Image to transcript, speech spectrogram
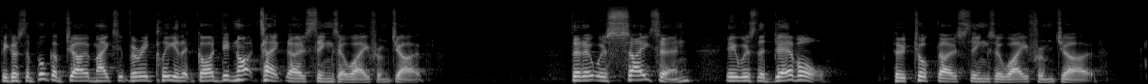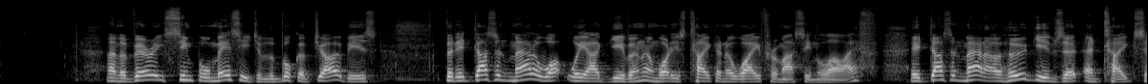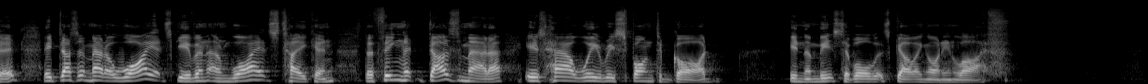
Because the book of Job makes it very clear that God did not take those things away from Job that it was Satan, it was the devil who took those things away from Job. And the very simple message of the book of Job is that it doesn't matter what we are given and what is taken away from us in life. It doesn't matter who gives it and takes it. It doesn't matter why it's given and why it's taken. The thing that does matter is how we respond to God in the midst of all that's going on in life.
